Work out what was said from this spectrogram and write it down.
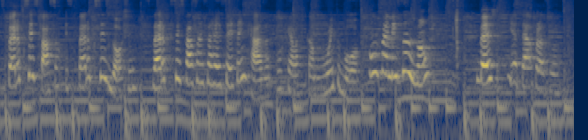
espero que vocês façam, espero que vocês gostem, espero que vocês façam essa receita em casa, porque ela fica muito boa. Um feliz São João, beijo e até a próxima!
